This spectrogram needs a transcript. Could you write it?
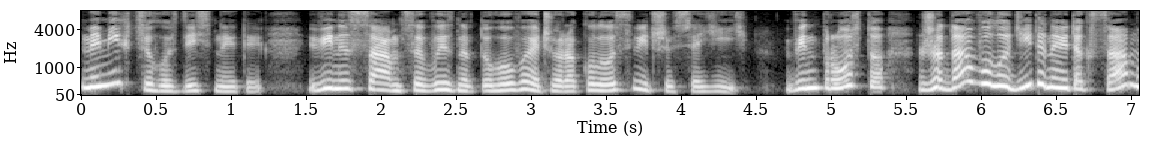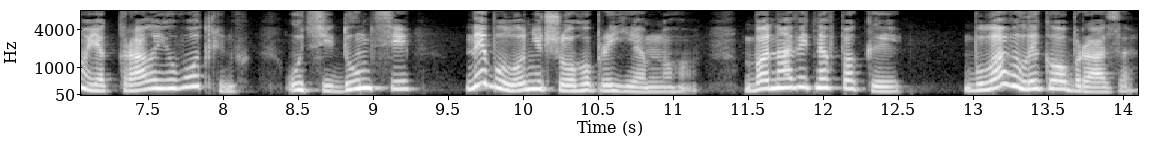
не міг цього здійснити. Він і сам це визнав того вечора, коли освідчився їй. Він просто жадав володіти нею так само, як кралею Вотлінг. У цій думці не було нічого приємного, ба навіть навпаки, була велика образа.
